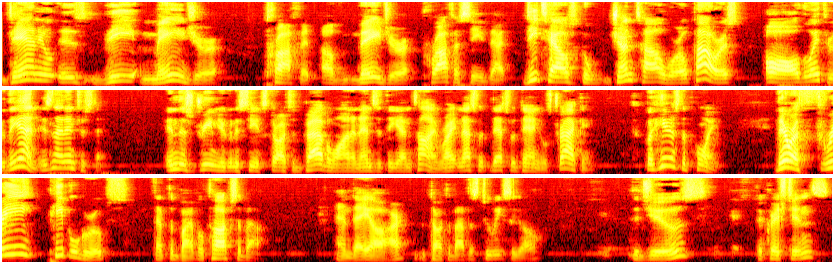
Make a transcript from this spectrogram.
Daniel is the major prophet of major prophecy that details the Gentile world powers all the way through the end. Isn't that interesting? In this dream, you're going to see it starts at Babylon and ends at the end time, right? And that's what, that's what Daniel's tracking. But here's the point. There are three people groups that the Bible talks about. And they are, we talked about this two weeks ago, the Jews, the Christians,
